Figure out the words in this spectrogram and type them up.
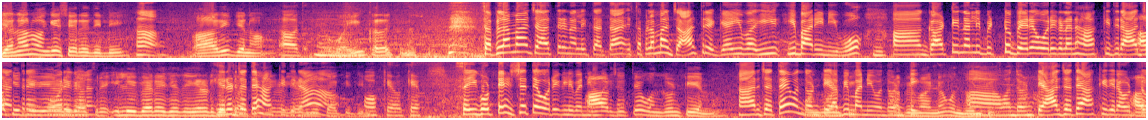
ಜನನೂ ಹಂಗೆ ಸೇರೋದಿಲ್ಲಿ. ಭಾರಿ ಜನ ಹೌದು ಭಯಂಕರ ಜನ ಸಪ್ಲಮ್ಮ ಜಾತ್ರೆ ತಾತ ಸಪ್ಲಮ್ಮ ಜಾತ್ರೆಗೆ ಇವ ಈ ಈ ಬಾರಿ ನೀವು ಘಾಟಿನಲ್ಲಿ ಬಿಟ್ಟು ಬೇರೆ ಓರಿಗಳನ್ನ ಹಾಕಿದಿರಾ ಆ ಜಾತ್ರೆ ಓರಿಗಳನ್ನ ಇಲ್ಲಿ ಬೇರೆ ಜೊತೆ ಎರಡು ಎರಡು ಜೊತೆ ಹಾಕಿದಿರಾ ಓಕೆ ಓಕೆ. ಸೊ ಈಗ ಒಟ್ಟು ಎಷ್ಟು ಜೊತೆ ಓರಿಗಳಿವೆ ನೀವು ಆರು ಜೊತೆ ಒಂದು ಒಂಟಿಯನ್ನು ಆರು ಜೊತೆ ಒಂದು ಒಂಟಿ ಅಭಿಮಾನಿ ಒಂದೊಂಟಿ ಒಂಟಿ. ಒಂದು ಒಂಟಿ. ಆರು ಜೊತೆ ಹಾಕಿದಿರಾ ಒಟ್ಟು?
